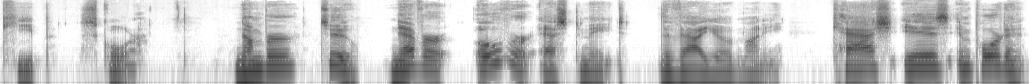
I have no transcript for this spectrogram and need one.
keep score. Number two, never overestimate the value of money. Cash is important,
